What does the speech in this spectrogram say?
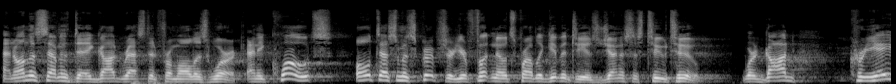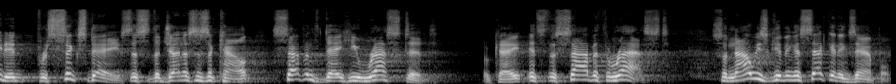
And on the seventh day, God rested from all his work. And he quotes Old Testament scripture. Your footnotes probably give it to you. It's Genesis 2 2, where God created for six days. This is the Genesis account. Seventh day, he rested. Okay? It's the Sabbath rest. So now he's giving a second example.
